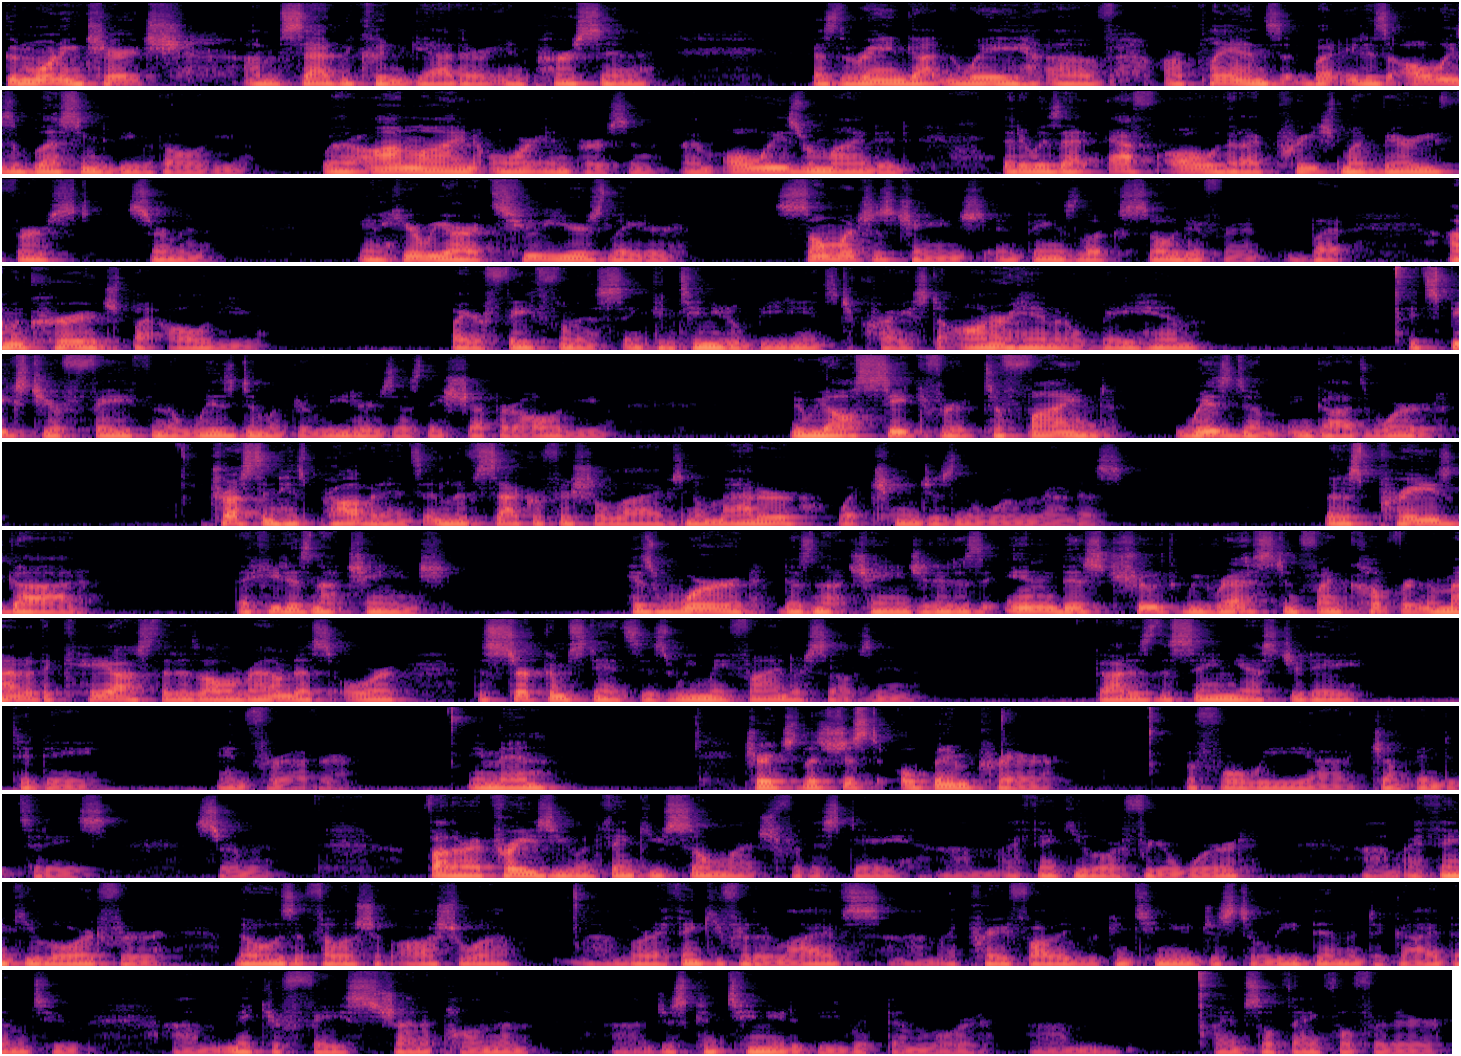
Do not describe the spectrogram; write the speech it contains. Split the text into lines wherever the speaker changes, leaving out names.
Good morning, church. I'm sad we couldn't gather in person as the rain got in the way of our plans, but it is always a blessing to be with all of you, whether online or in person. I'm always reminded that it was at FO that I preached my very first sermon. And here we are two years later. So much has changed and things look so different, but I'm encouraged by all of you, by your faithfulness and continued obedience to Christ, to honor Him and obey Him it speaks to your faith and the wisdom of your leaders as they shepherd all of you. May we all seek for to find wisdom in God's word, trust in his providence, and live sacrificial lives no matter what changes in the world around us. Let us praise God that he does not change. His word does not change. It is in this truth we rest and find comfort no matter the chaos that is all around us or the circumstances we may find ourselves in. God is the same yesterday, today, and forever. Amen. Church, let's just open in prayer before we uh, jump into today's sermon. Father, I praise you and thank you so much for this day. Um, I thank you, Lord, for your word. Um, I thank you, Lord, for those at Fellowship Oshawa. Um, Lord, I thank you for their lives. Um, I pray, Father, you would continue just to lead them and to guide them, to um, make your face shine upon them. Uh, just continue to be with them, Lord. Um, I am so thankful for their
